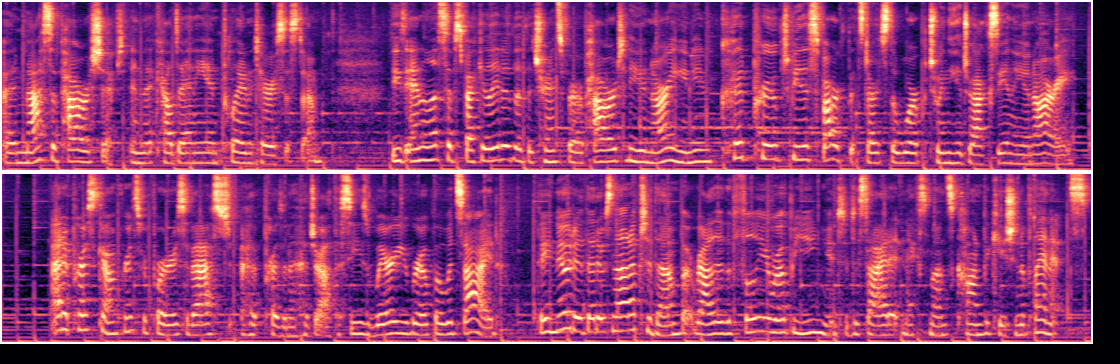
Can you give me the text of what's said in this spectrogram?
a massive power shift in the Caldanian planetary system. These analysts have speculated that the transfer of power to the Unari Union could prove to be the spark that starts the war between the Adraxi and the Unari. At a press conference, reporters have asked uh, President Hadrathassis where Europa would side. They noted that it was not up to them, but rather the full Europa Union to decide at next month's Convocation of Planets.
